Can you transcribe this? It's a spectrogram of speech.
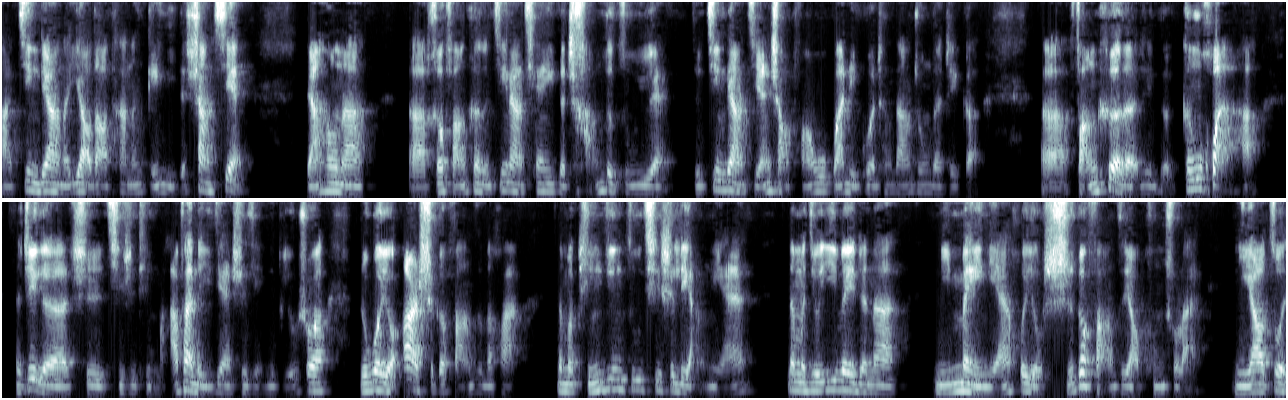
啊，尽量的要到他能给你的上限，然后呢。呃，和房客呢尽量签一个长的租约，就尽量减少房屋管理过程当中的这个，呃，房客的这个更换哈。那这个是其实挺麻烦的一件事情。你比如说，如果有二十个房子的话，那么平均租期是两年，那么就意味着呢，你每年会有十个房子要空出来，你要做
